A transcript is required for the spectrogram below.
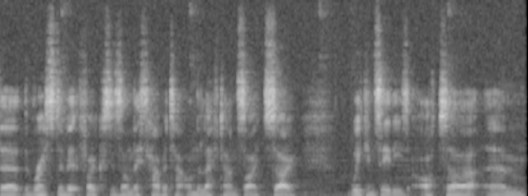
the, the rest of it focuses on this habitat on the left hand side. So we can see these otter um,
